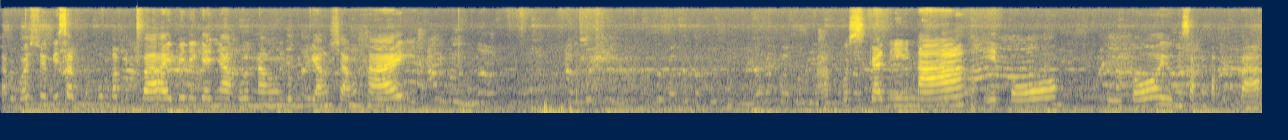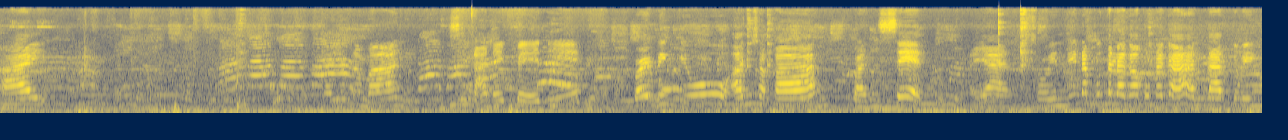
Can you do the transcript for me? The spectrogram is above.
Tapos, yung isa po pong kapitbahay, binigyan niya ako ng lumpiang Shanghai. Tapos, kanina, ito, puto, yung isa kong kapitbahay. Ngayon naman, si Nanay Pedi, barbecue at saka pansit. Ayan. So, hindi na po talaga ako naghahanda tuwing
